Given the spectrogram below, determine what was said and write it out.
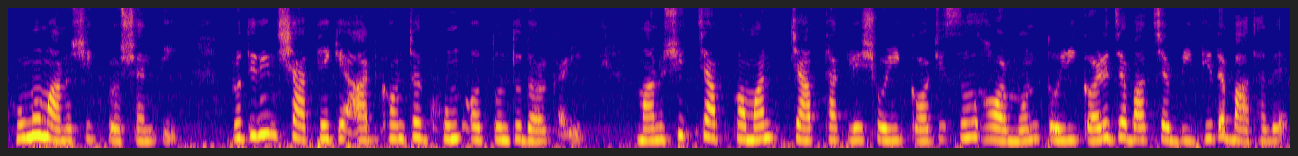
ঘুম ও মানসিক প্রশান্তি। প্রতিদিন সাত থেকে আট ঘণ্টা ঘুম অত্যন্ত দরকারি। মানসিক চাপ কমান, চাপ থাকলে শরীর কর্টিসল হরমোন তৈরি করে যা বাচ্চার বৃদ্ধিতে বাধা দেয়।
